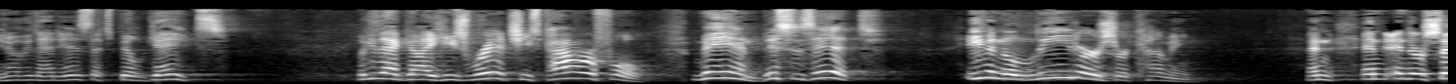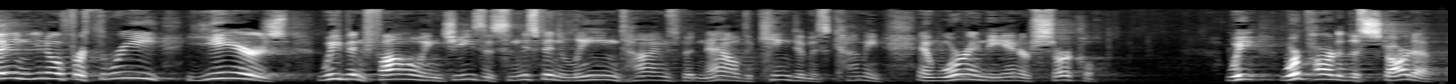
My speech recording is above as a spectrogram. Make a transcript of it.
you know who that is? That's Bill Gates. Look at that guy. He's rich, he's powerful. Man, this is it. Even the leaders are coming. And, and, and they're saying, you know, for three years we've been following Jesus, and it's been lean times, but now the kingdom is coming, and we're in the inner circle. We, we're part of the startup.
